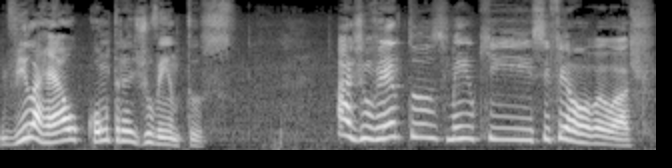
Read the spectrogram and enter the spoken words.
Vila Real contra Juventus. A Juventus meio que se ferrou, eu acho.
